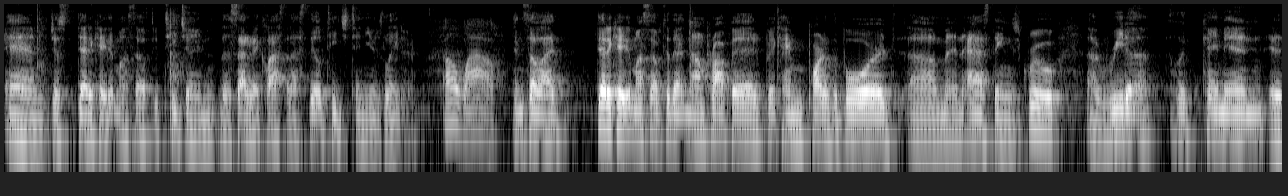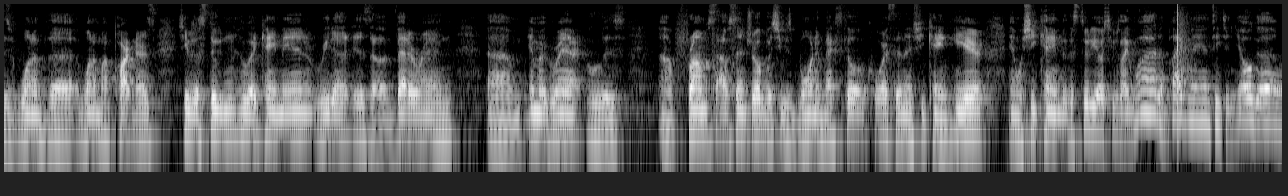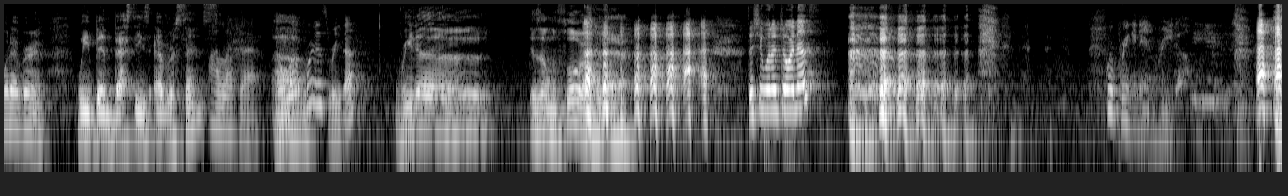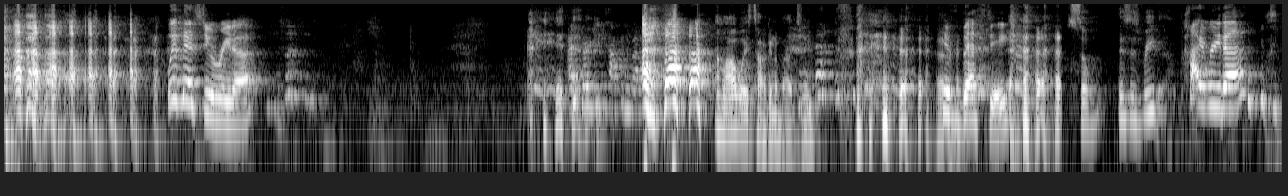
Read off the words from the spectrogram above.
and just dedicated myself to teaching the Saturday class that I still teach 10 years later. Oh, wow. And so I dedicated myself to that nonprofit, became part of the board, um, and as things grew, uh, Rita, who came in, is one of the one of my partners. She was a student who had came in. Rita is a veteran um, immigrant who is. Uh, from South Central, but she was born in Mexico, of course, and then she came here. And when she came to the studio, she was like, "What? A black man teaching yoga and whatever." And we've been besties ever since. I love that. Um, where is Rita? Rita is on the floor over there. Does she want to join us? We're bringing in Rita. we missed you, Rita. I heard you talking about. I'm always talking about you. His bestie. So this is Rita. Hi, Rita.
